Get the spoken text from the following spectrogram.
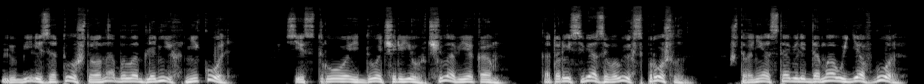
любили за то, что она была для них Николь, сестрой, дочерью, человеком, который связывал их с прошлым, что они оставили дома, уйдя в горы.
